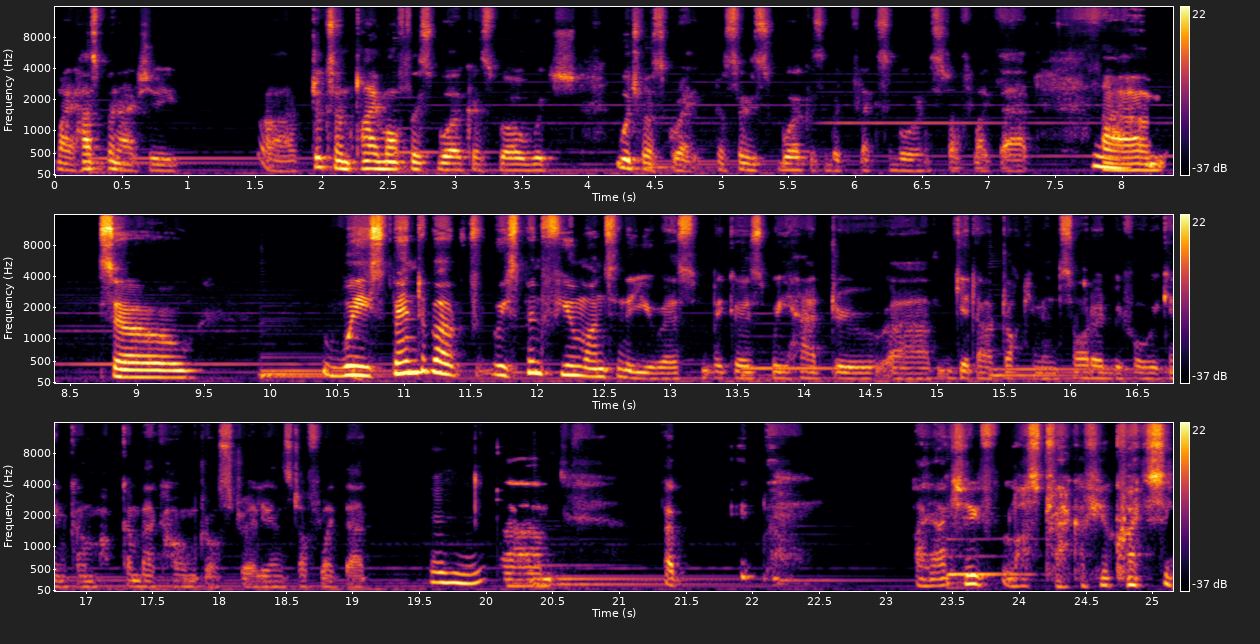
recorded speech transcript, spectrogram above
my husband, actually. Uh, took some time off his work as well, which which was great. So his work is a bit flexible and stuff like that. Mhm. Um, so we spent about we spent a few months in the U.S. because we had to uh, get our documents sorted before we can come come back home to Australia and stuff like that. Mhm. Um, uh, it- I actually lost track of your question.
